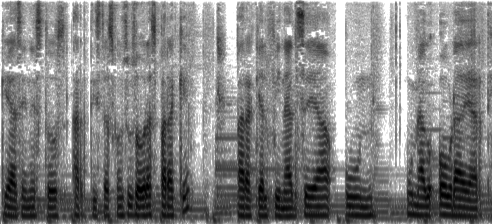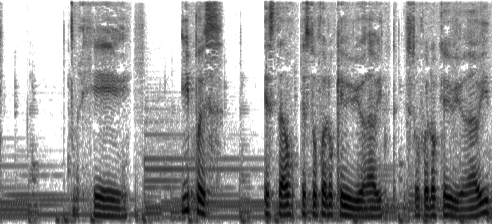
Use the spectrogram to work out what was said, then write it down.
que hacen estos artistas con sus obras. ¿Para qué? Para que al final sea un, una obra de arte. Eh, y pues esto, fue lo que vivió David. Esto fue lo que vivió David.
